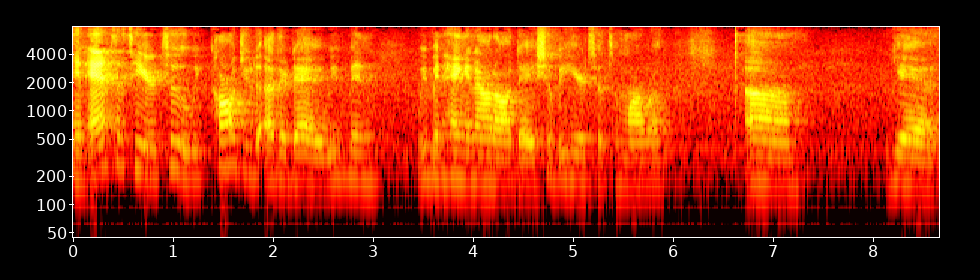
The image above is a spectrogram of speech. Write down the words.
And Anta's here too. We called you the other day. We've been we've been hanging out all day. She'll be here till tomorrow. Um, yeah,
